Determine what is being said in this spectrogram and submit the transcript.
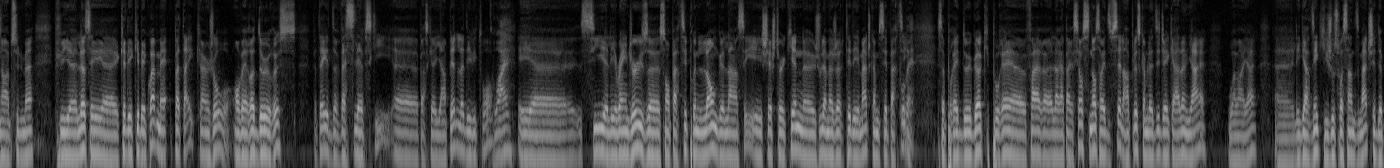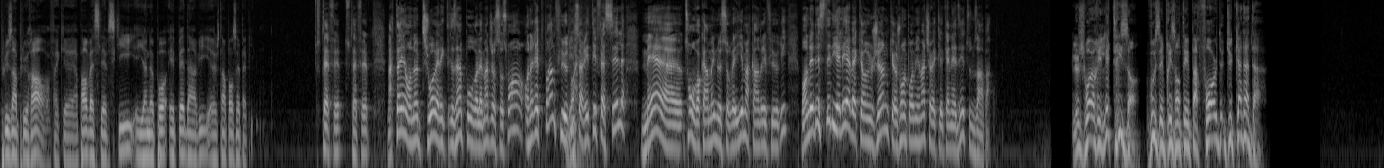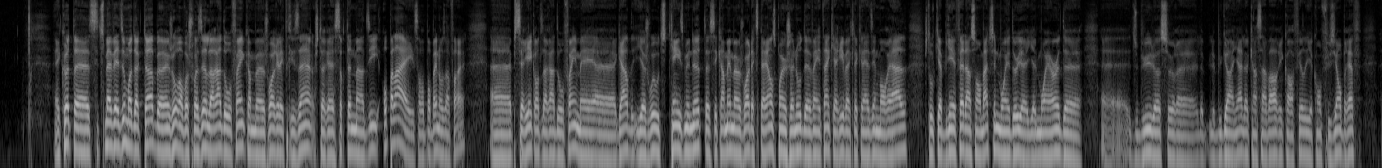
Non, absolument. Puis euh, là, c'est euh, que des Québécois, mais peut-être qu'un jour, on verra deux Russes peut-être de Vasilevski, euh, parce qu'il empile des victoires. Ouais. Et euh, si les Rangers euh, sont partis pour une longue lancée et Shesterkin joue la majorité des matchs comme c'est parti, ça pourrait être deux gars qui pourraient faire leur apparition. Sinon, ça va être difficile. En plus, comme l'a dit Jake Allen hier ou avant-hier, les gardiens qui jouent 70 matchs, c'est de plus en plus rare. Fait que, à part Vasilevski, il n'y en a pas épais d'envie. je t'en passe un papier. Tout à fait, tout à fait. Martin, on a un petit joueur électrisant pour le match de ce soir. On aurait pu prendre Fleury, ça aurait été facile, mais euh, on va quand même le surveiller, Marc-André Fleury. Bon, on a décidé d'y aller avec un jeune qui a joué un premier match avec le Canadien. Tu nous en parles. Le joueur électrisant vous est présenté par Ford du Canada. Écoute, euh, si tu m'avais dit au mois d'octobre, un jour, on va choisir Laurent Dauphin comme euh, joueur électrisant, je t'aurais certainement dit, oh, palais, ça va pas bien nos affaires. Euh, puis c'est rien contre Laurent Dauphin, mais garde, il a joué au-dessus de 15 minutes. C'est quand même un joueur d'expérience, pas un genou de 20 ans qui arrive avec le Canadien de Montréal. Je trouve qu'il a bien fait dans son match. C'est le moins 2, il y a, le moins 1 de, du but là, sur le, but gagnant là, quand Savard et Caulfield, il y a confusion. Bref,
